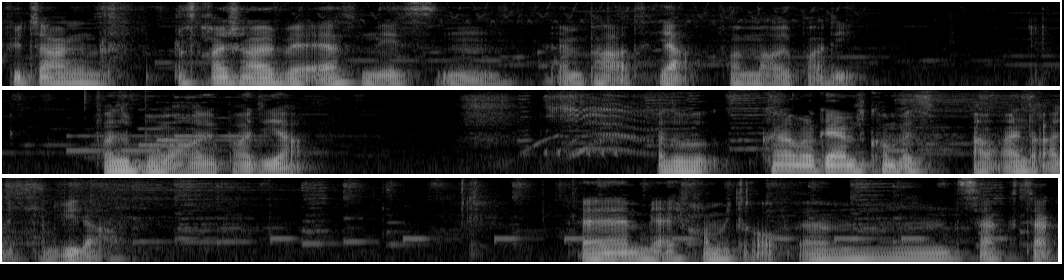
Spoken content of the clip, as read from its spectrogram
Ich würde sagen, das, Freischalten wäre erst im nächsten ähm, Part. Ja, von Mario Party. Von Super Mario Party, ja. Also, Carnival Games kommt jetzt am 31. wieder. Ähm, ja, ich freue mich drauf. Ähm, zack, zack.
